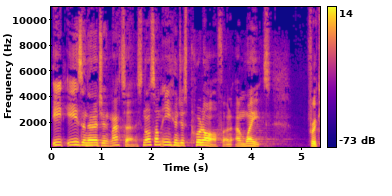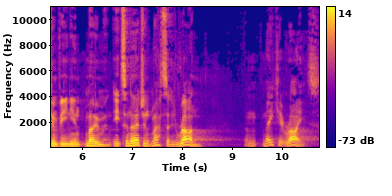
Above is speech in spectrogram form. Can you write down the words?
it is an urgent matter. It's not something you can just put off and, and wait for a convenient moment. It's an urgent matter. Run and make it right.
